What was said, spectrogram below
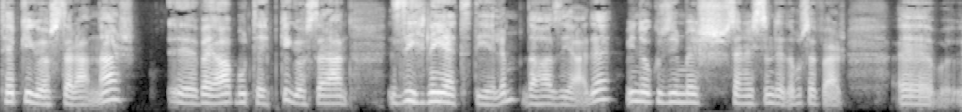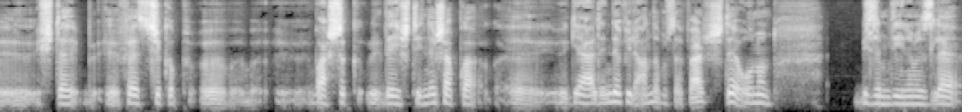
tepki gösterenler e, veya bu tepki gösteren zihniyet diyelim daha ziyade 1925 senesinde de bu sefer e, işte e, fes çıkıp başlık değiştiğinde şapka geldiğinde filan da bu sefer işte onun bizim dinimizle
